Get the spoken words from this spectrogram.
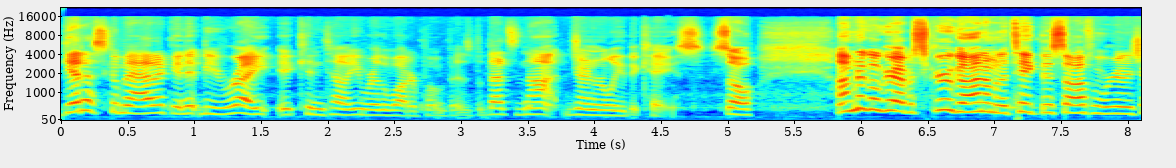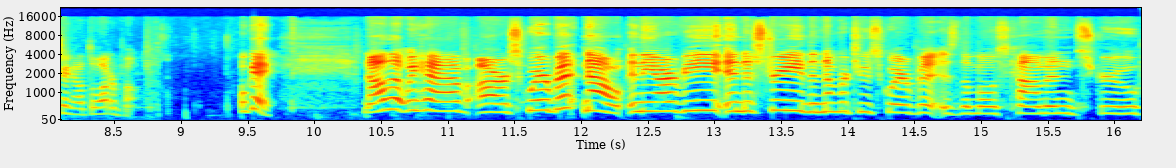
get a schematic and it be right, it can tell you where the water pump is, but that's not generally the case. So I'm gonna go grab a screw gun. I'm gonna take this off and we're gonna check out the water pump. Okay, now that we have our square bit, now in the RV industry, the number two square bit is the most common screw.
